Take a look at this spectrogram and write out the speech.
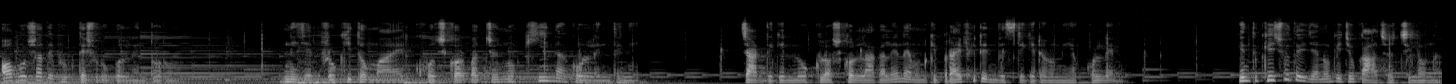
অবসাদে ভুগতে শুরু করলেন তরুণ। নিজের প্রকৃত মায়ের খোঁজ করবার জন্য কি না করলেন তিনি। চারদিকে লোক লস্কর লাগালেন, এমনকি প্রাইভেট ইনভেস্টিগেটরও নিয়োগ করলেন। কিন্তু কিছুতেই যেন কিছু কাজ হচ্ছিল না।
